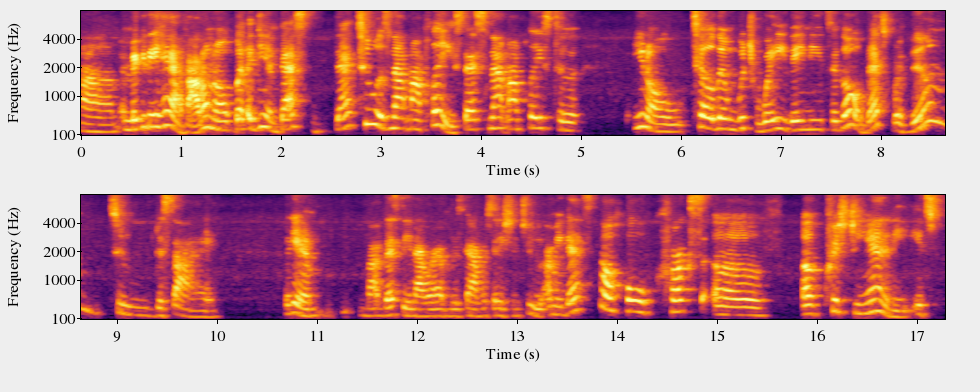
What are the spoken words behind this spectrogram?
Um, and maybe they have, I don't know. But again, that's that too is not my place. That's not my place to, you know, tell them which way they need to go. That's for them to decide again, my bestie and I were having this conversation too. I mean, that's the whole crux of of Christianity. It's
